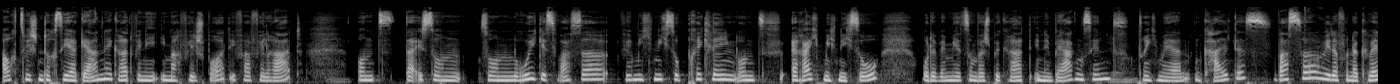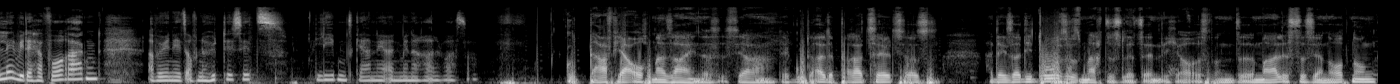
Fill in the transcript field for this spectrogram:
Auch zwischendurch sehr gerne, gerade wenn ich, ich mache viel Sport, ich fahre viel Rad und da ist so ein, so ein ruhiges Wasser für mich nicht so prickelnd und erreicht mich nicht so. Oder wenn wir zum Beispiel gerade in den Bergen sind, ja. trinken wir ein, ein, kaltes Wasser, wieder von der Quelle, wieder hervorragend. Aber wenn ich jetzt auf einer Hütte sitze, liebend gerne ein Mineralwasser. Gut, darf ja auch mal sein. Das ist ja der gute alte Paracelsus hat er gesagt, die Dosis macht es letztendlich aus. Und äh, mal ist das ja in Ordnung.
